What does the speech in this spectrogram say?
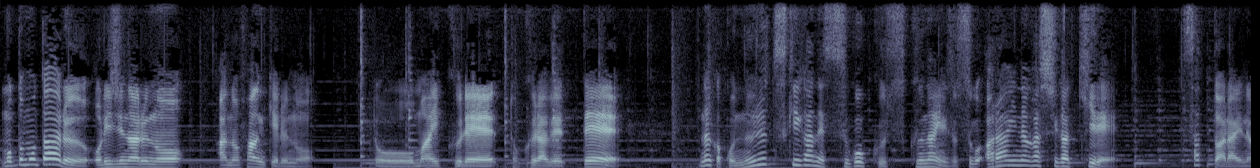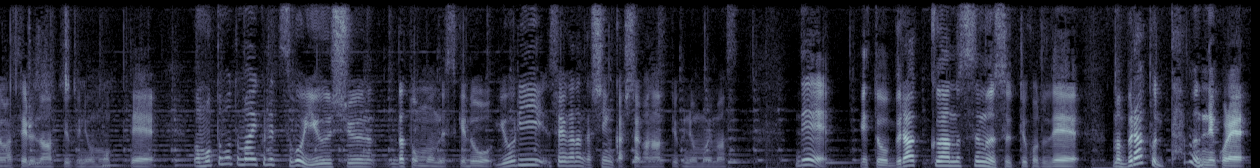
もともとあるオリジナルのあのファンケルのとマイクレと比べて、なんかこう塗るつきがね、すごく少ないんですよ。すごい洗い流しが綺麗。さっと洗い流せるなっていうふうに思って、もともとマイクレってすごい優秀だと思うんですけど、よりそれがなんか進化したかなっていうふうに思います。で、えっと、ブラックスムースっていうことで、まあ、ブラック多分ね、これ、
